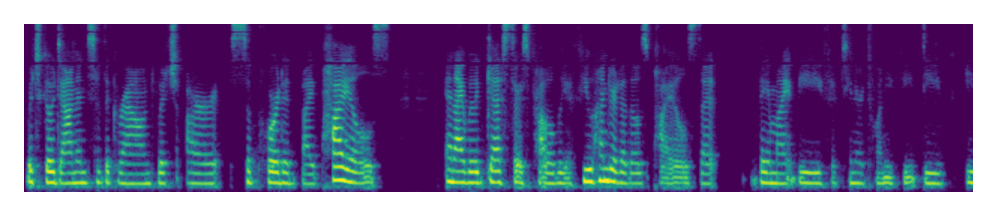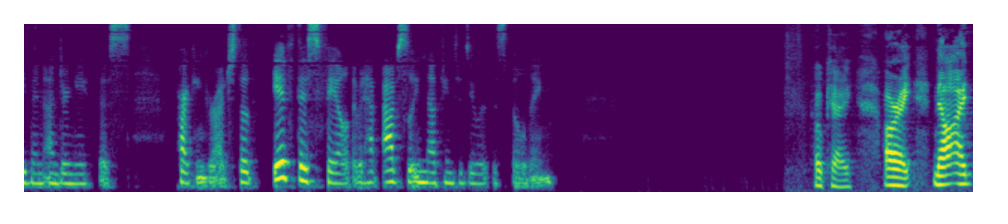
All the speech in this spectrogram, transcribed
which go down into the ground, which are supported by piles. And I would guess there's probably a few hundred of those piles that they might be 15 or 20 feet deep, even underneath this parking garage. So if this failed, it would have absolutely nothing to do with this building. Okay. All right. Now I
